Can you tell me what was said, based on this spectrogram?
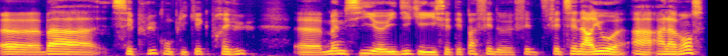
bah, c'est plus compliqué que prévu. même si dit qu'il s'était pas fait de, scénario à, l'avance,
